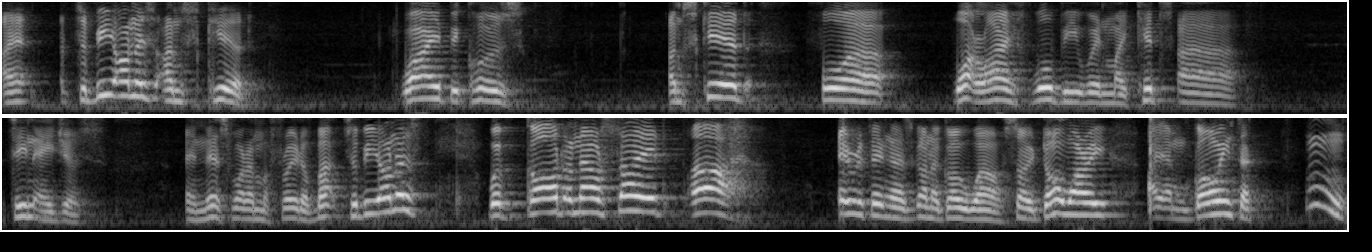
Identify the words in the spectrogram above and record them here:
I, to be honest, I'm scared. Why? Because I'm scared for what life will be when my kids are teenagers. And that's what I'm afraid of. But to be honest, with God on our side, ah, everything is going to go well. So don't worry. I am going to. Hmm,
